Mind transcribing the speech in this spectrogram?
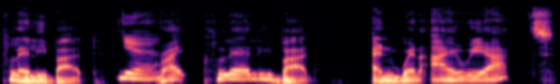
clearly bad Yeah. right? Clearly bad. And when I react,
